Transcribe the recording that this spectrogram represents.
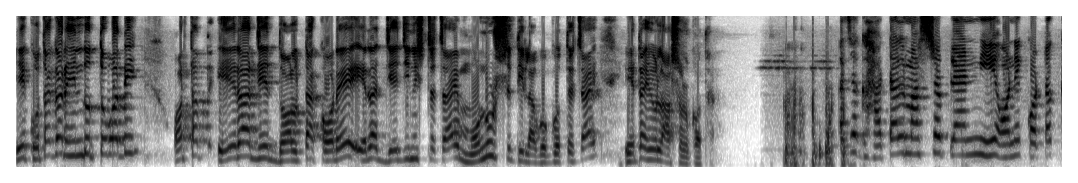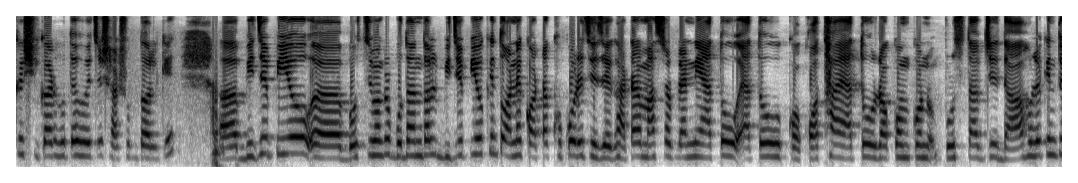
এ কোথাকার হিন্দুত্ববাদী? অর্থাৎ এরা যে দলটা করে, এরা যে জিনিসটা চায় মনুষ্যতি লাগু করতে চায়, এটাই হলো আসল কথা। আচ্ছা ঘাটাল মাস্টার প্ল্যান নিয়ে অনেক কটাক্ষের শিকার হতে হয়েছে শাসক দলকে। বিজেপিও পশ্চিমবঙ্গের প্রধান দল বিজেপিও কিন্তু অনেক কটাক্ষ করেছে যে ঘাটাল মাস্টার প্ল্যান নিয়ে এত এত কথা, এত রকম কোন প্রস্তাব যে দেওয়া হলো, কিন্তু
